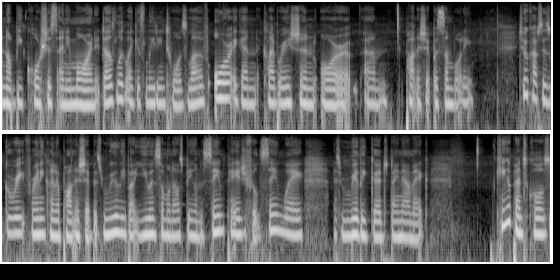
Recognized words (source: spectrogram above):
and not be cautious anymore. And it does look like it's leading towards love or, again, collaboration or um, partnership with somebody. Two Cups is great for any kind of partnership. It's really about you and someone else being on the same page, you feel the same way. It's really good dynamic. King of Pentacles,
